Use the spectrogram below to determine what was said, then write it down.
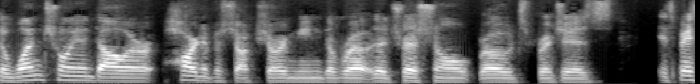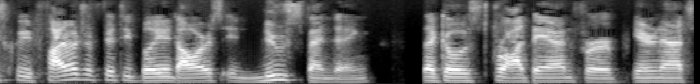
the one trillion dollar hard infrastructure, meaning the road, the traditional roads, bridges, it's basically 550 billion dollars in new spending that goes broadband for internet,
